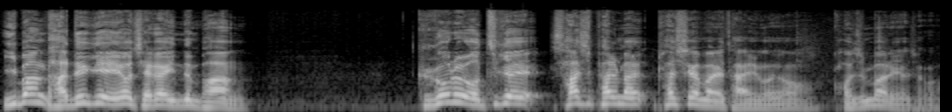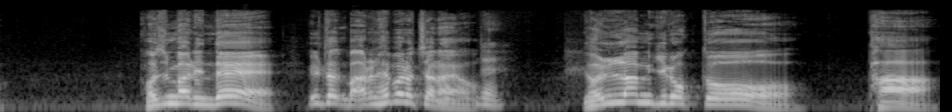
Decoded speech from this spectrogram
이 방 가득이에요. 제가 있는 방. 그거를 어떻게 48만 8시간 만에 다 읽어요. 거짓말이에요, 저거. 거짓말인데 일단 말을 해버렸잖아요. 네. 열람 기록도 다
